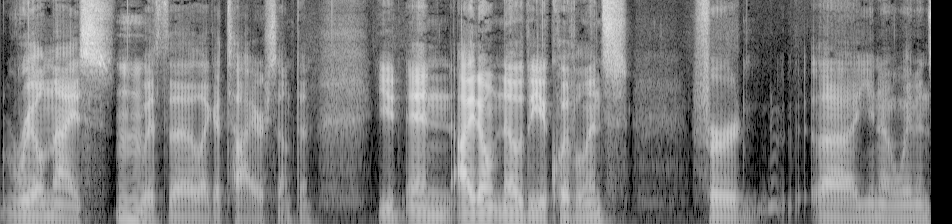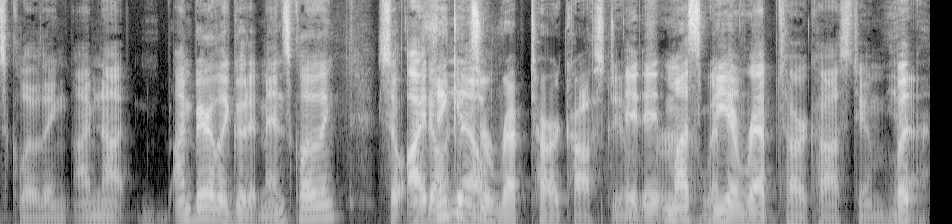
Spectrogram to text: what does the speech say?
real nice Mm-hmm. with uh, like a tie or something. You and I don't know the equivalents for uh, you know women's clothing. I'm not. I'm barely good at men's clothing, so I, I, don't think know. it's a Reptar costume. It, it must be a women. Reptar costume. Yeah. But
